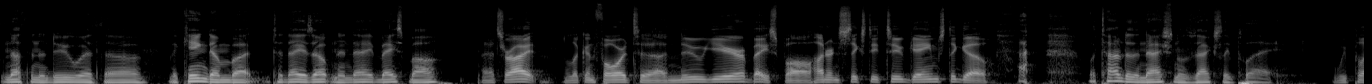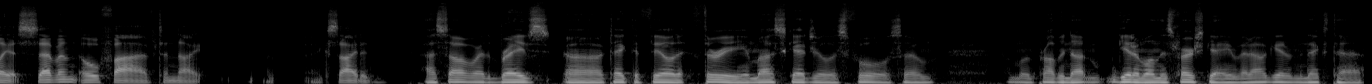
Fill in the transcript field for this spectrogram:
nothing to do with uh, the kingdom, but today is opening day, baseball. That's right. Looking forward to a new year baseball. 162 games to go. what time do the Nationals actually play? We play at 7:05 tonight. Excited. I saw where the Braves uh, take the field at three, and my schedule is full, so I'm gonna probably not get them on this first game, but I'll get them the next time.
